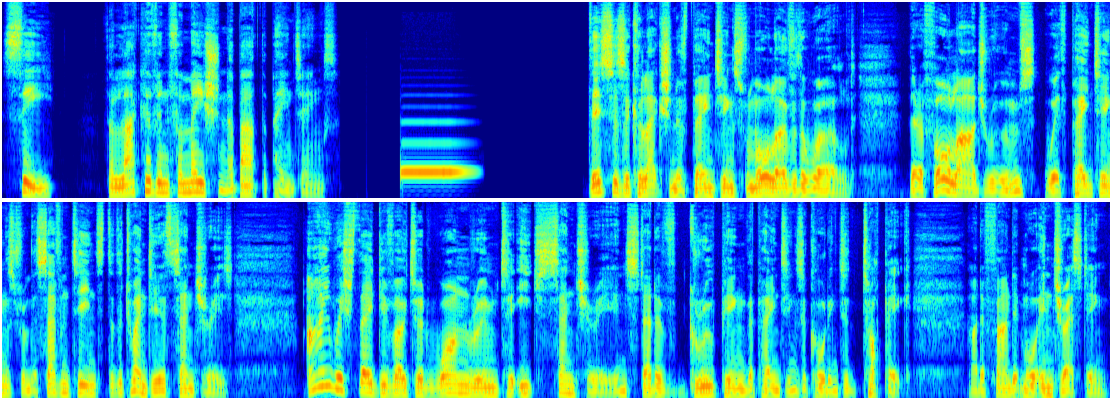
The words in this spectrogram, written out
C. The lack of information about the paintings. This is a collection of paintings from all over the world. There are four large rooms with paintings from the 17th to the 20th centuries. I wish they devoted one room to each century instead of grouping the paintings according to topic. I'd have found it more interesting.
